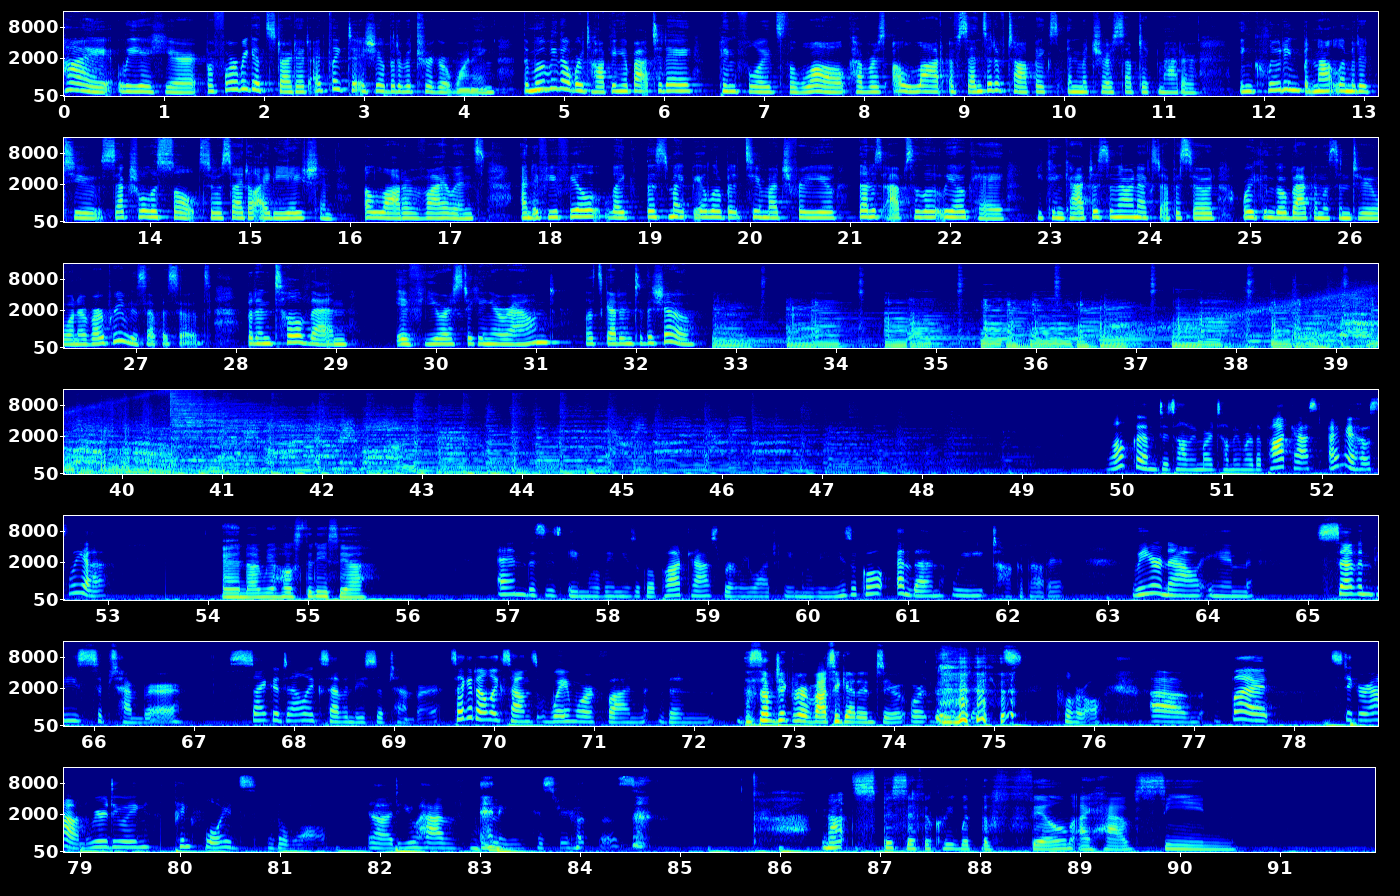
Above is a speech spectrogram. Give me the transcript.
Hi, Leah here. Before we get started, I'd like to issue a bit of a trigger warning. The movie that we're talking about today, Pink Floyd's The Wall, covers a lot of sensitive topics and mature subject matter, including but not limited to sexual assault, suicidal ideation, a lot of violence. And if you feel like this might be a little bit too much for you, that is absolutely okay. You can catch us in our next episode, or you can go back and listen to one of our previous episodes. But until then, if you are sticking around, let's get into the show. Welcome to Tell Me More, Tell Me More, the podcast. I'm your host, Leah. And I'm your host, Adicia. And this is a movie musical podcast where we watch a movie musical and then we talk about it. We are now in 70s September. Psychedelic 70s September. Psychedelic sounds way more fun than the subject we're about to get into, or the subjects, plural. Um, but stick around. We're doing Pink Floyd's The Wall. Uh, do you have mm-hmm. any history with this? not specifically with the film. I have seen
